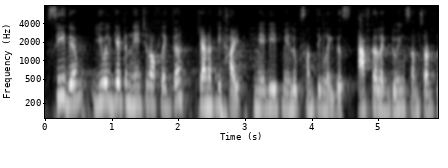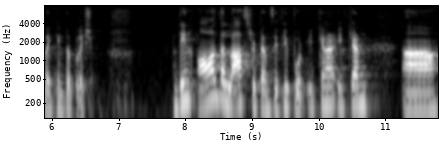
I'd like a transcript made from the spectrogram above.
see them you will get a nature of like the canopy height maybe it may look something like this after like doing some sort of like interpolation. Then all the last returns if you put it can it can uh,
